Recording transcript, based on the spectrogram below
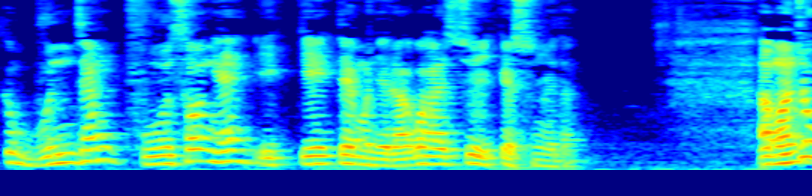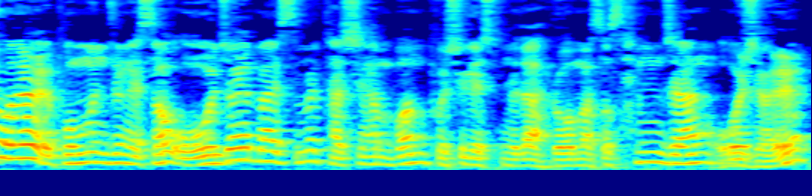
그 문장 구성에 있기 때문이라고 할 수 있겠습니다. 아, 먼저 오늘 본문 중에서 5절 말씀을 다시 한번 보시겠습니다. 로마서 3장 5절.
